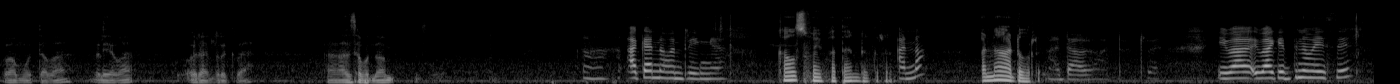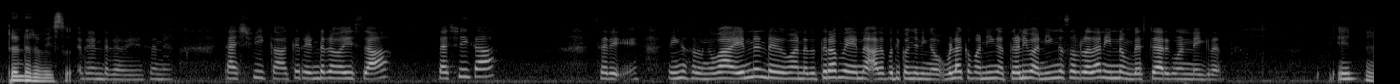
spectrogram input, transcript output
இவா மூத்தவா இளையவா ஒரு ஆள் இருக்கிறா. அது சம்மந்தம் அக்கா என்ன பண்ணுறீங்க ஹவுஸ் ஒய்ஃபாக தான் இருக்கிறேன். அண்ணா? அண்ணா ஆட்டோர் ஆட்டோ ஆட்டோ. இவா இவாக்கு எத்தனை வயசு? ரெண்டரை வயசு. ரெண்டரை வயசுன்னு. தஷ்விகாக்கு ரெண்டரை வயசா? தஷ்விகா? சரி நீங்கள் சொல்லுங்கள் வா என்னென்று வானது திறமை என்ன? அதை பற்றி கொஞ்சம் நீங்கள் விளக்கமாக நீங்கள் தெளிவாக நீங்கள் சொல்கிறதா இன்னும் பெஸ்ட்டாக இருக்கும்னு நினைக்கிறேன். என்ன?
